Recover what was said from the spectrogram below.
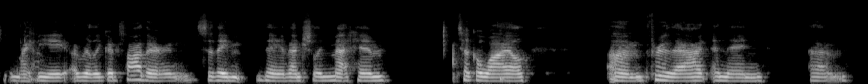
he might be a really good father. And so they they eventually met him. Took a while um, for that, and then um,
